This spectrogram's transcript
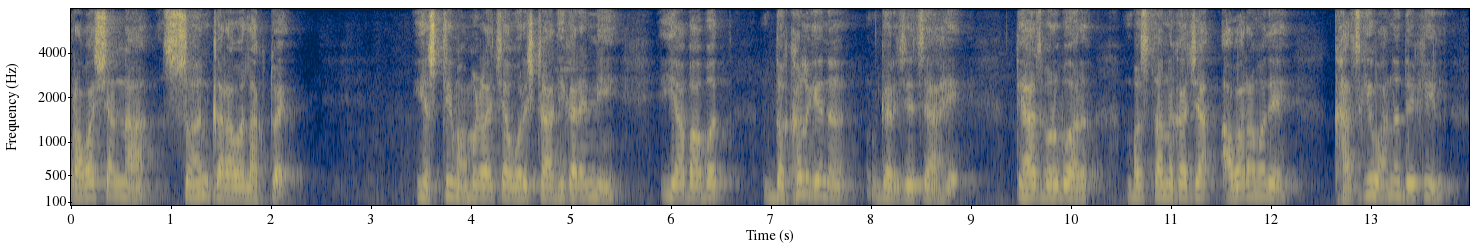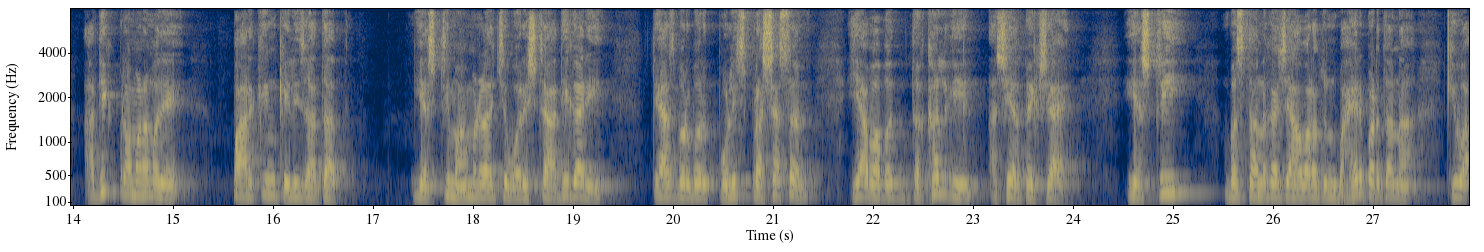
प्रवाशांना सहन करावा लागतो आहे एस टी महामंडळाच्या वरिष्ठ अधिकाऱ्यांनी याबाबत दखल घेणं गरजेचे आहे. त्याचबरोबर बसस्थानकाच्या आवारामध्ये खाजगी वाहनं देखील अधिक प्रमाणामध्ये पार्किंग केली जातात. एस टी महामंडळाचे वरिष्ठ अधिकारी त्याचबरोबर पोलीस प्रशासन याबाबत दखल घेईल अशी अपेक्षा आहे. एस टी बसस्थानकाच्या आवारातून बाहेर पडताना किंवा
